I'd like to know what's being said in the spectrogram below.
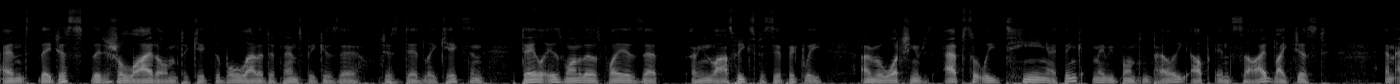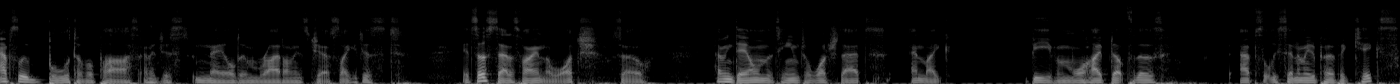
and they just they just relied on to kick the ball out of defense because they're just deadly kicks. And Dale is one of those players that I mean, last week specifically, I remember watching him just absolutely teeing. I think maybe Bontempelli up inside, like just an absolute bullet of a pass, and it just nailed him right on his chest. Like it just, it's so satisfying to watch. So having Dale on the team to watch that and like be even more hyped up for those absolutely centimeter perfect kicks,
